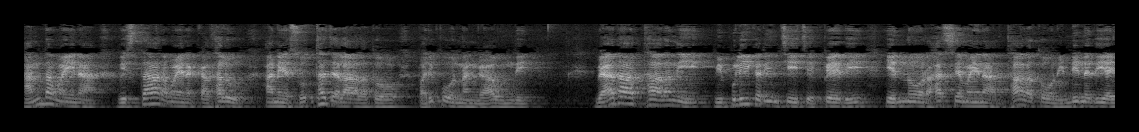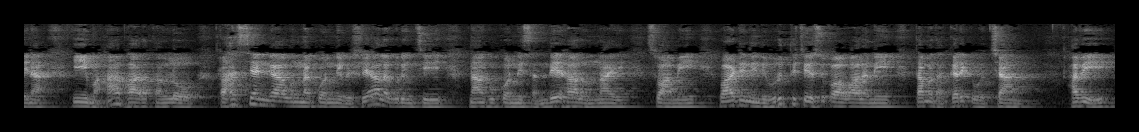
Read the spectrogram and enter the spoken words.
అందమైన విస్తారమైన కథలు అనే శుద్ధ జలాలతో పరిపూర్ణంగా ఉంది. వేదార్థాలని విపులీకరించి చెప్పేది ఎన్నో రహస్యమైన అర్థాలతో నిండినది అయిన ఈ మహాభారతంలో రహస్యంగా ఉన్న కొన్ని విషయాల గురించి నాకు కొన్ని సందేహాలున్నాయి. స్వామి వాటిని నివృత్తి చేసుకోవాలని తమ దగ్గరికి వచ్చాను. అవి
